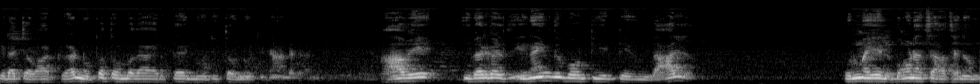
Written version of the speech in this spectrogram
கிடைச்ச வாக்குகள் முப்பத்தொன்பதாயிரத்து எண்ணூற்றி தொண்ணூற்றி நாலு ஆவே இவர்கள் இணைந்து போட்டியிட்டிருந்தால் உண்மையில் போனஸ் ஆசனம்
